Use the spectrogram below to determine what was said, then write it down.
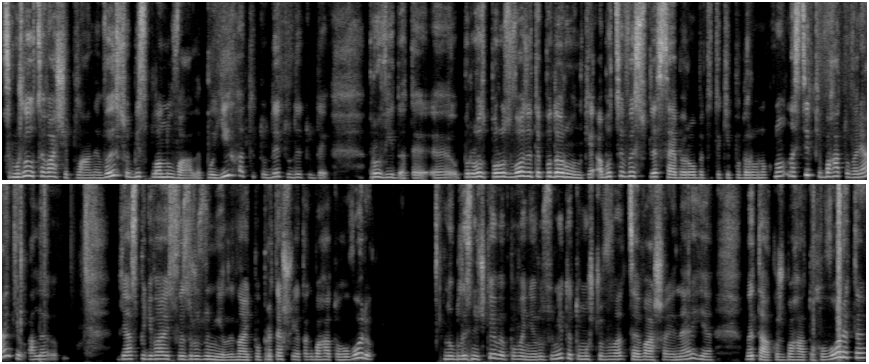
це, можливо, це ваші плани. Ви собі спланували поїхати туди, туди, туди, провідати, е, порозвозити подарунки, або це ви для себе робите такий подарунок. Ну, настільки багато варіантів, але я сподіваюся, ви зрозуміли, навіть попри те, що я так багато говорю. Ну, близнючки ви повинні розуміти, тому що це ваша енергія, ви також багато говорите.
